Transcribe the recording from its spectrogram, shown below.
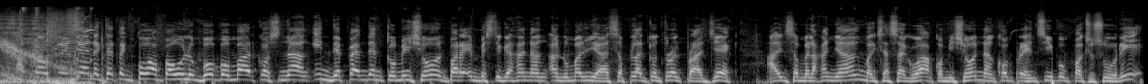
At kaugnay niya, nagtatagpo ang Pangulong Bobo Marcos ng Independent Commission para imbestigahan ang anomalya sa flood control project. Ayon sa Malacanang, magsasagawa ang komisyon ng komprehensibong pagsusuri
